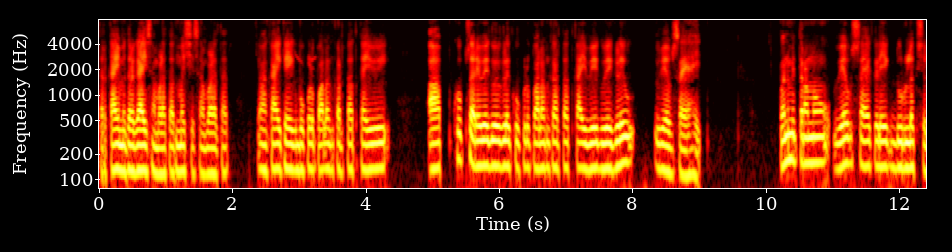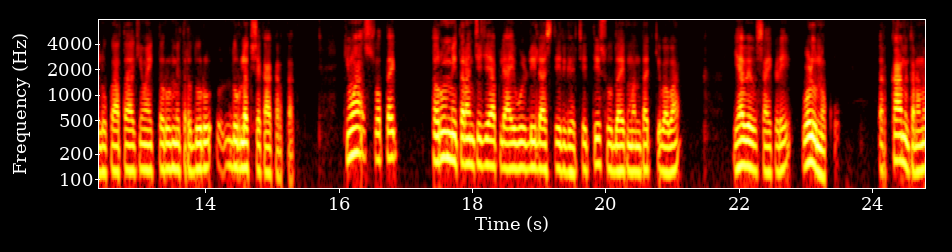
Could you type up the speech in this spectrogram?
तर काही मित्र गाई सांभाळतात म्हशी सांभाळतात किंवा काही काही बोकडपालन करतात काही आप खूप सारे वेगवेगळे कुक्कुटपालन करतात काही वेगवेगळे व्यवसाय आहेत. पण मित्रांनो व्यवसायाकडे एक दुर्लक्ष लोक आता किंवा एक तरुण मित्र दुर दुर्लक्ष का करतात? किंवा स्वतः एक तरुण मित्रांचे जे आपले आईवडील असतील घरचे ते सुद्धा एक म्हणतात की बाबा ह्या व्यवसायाकडे वळू नको. तर का मित्रांनो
